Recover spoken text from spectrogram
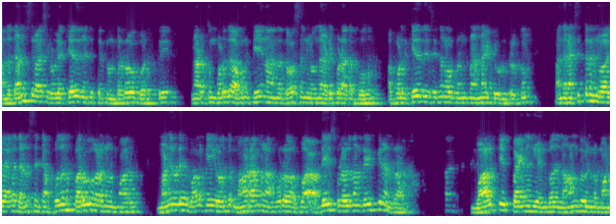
அந்த தனுசு ராசியில் உள்ள கேது நட்சத்திரம் தொடர்புபடுத்தி நடக்கும் பொழுது அவனுக்கு ஏன் அந்த தோஷங்கள் வந்து அடிப்படாத போகும்? அப்பொழுது கேது திசை தான் ஒரு நன்னாயிட்டு கொண்டிருக்கும். அந்த நட்சத்திரங்கள் வாயிலாக தனுசு அப்போதும் பருவ காலங்கள் மாறும். மனிதனுடைய வாழ்க்கைகள் வந்து மாறாமல் அவரோ அதே சூழல் தான் இருக்கிறான் வாழ்க்கை பயணங்கள் என்பது நான்கு விதமான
